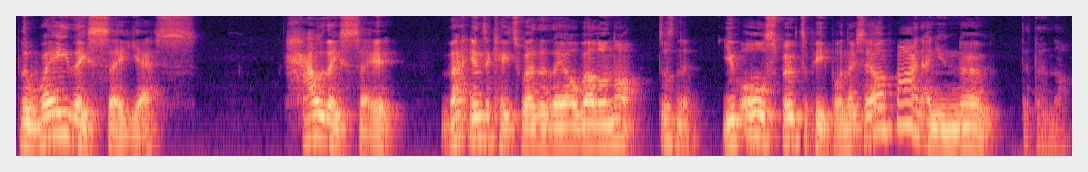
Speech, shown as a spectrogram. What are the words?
the way they say yes, how they say it, that indicates whether they are well or not, doesn't it? You've all spoke to people and they say, oh, I'm fine, and you know that they're not.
